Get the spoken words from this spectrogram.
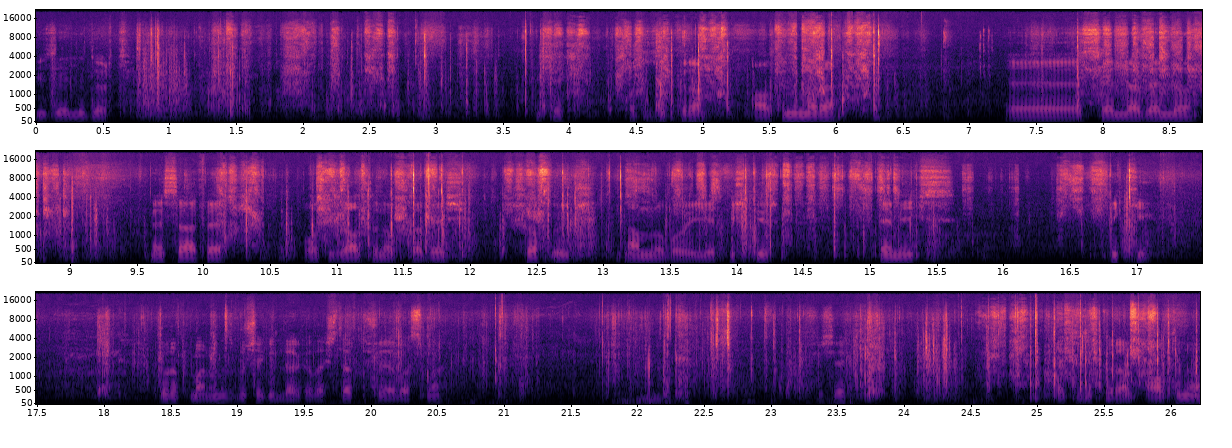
154. Fişek 32 gram. 6 numara. Ee, Sello Bello. Mesafe 36.5. Şok 3. Namlu boyu 71. MX 2. Grupmanımız bu şekilde arkadaşlar. Tüfeğe basma. Fişek 32 gram altın o.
